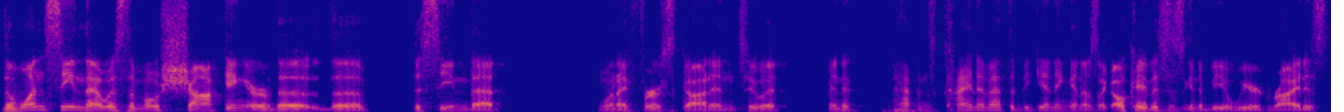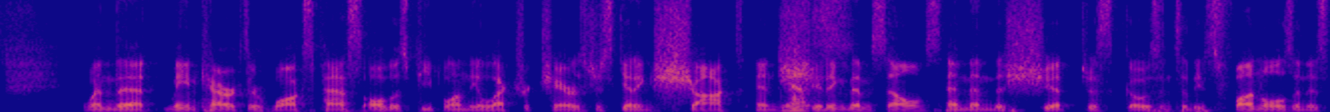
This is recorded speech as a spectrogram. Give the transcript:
The one scene that was the most shocking or the the the scene that when I first got into it and it happens kind of at the beginning and I was like, okay, this is going to be a weird ride is when that main character walks past all those people on the electric chairs just getting shocked and Yes. shitting themselves and then the shit just goes into these funnels and is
